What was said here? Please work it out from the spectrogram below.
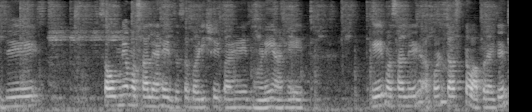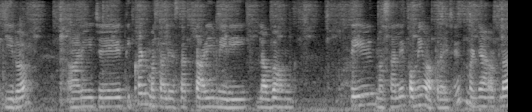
जे सौम्य मसाले आहेत जसं बडीशेप आहे धणे आहेत हे मसाले आपण जास्त वापरायचे जिरं आणि जे तिखट मसाले असतात काळी मिरी लवंग ते मसाले कमी वापरायचे. म्हणजे आपला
